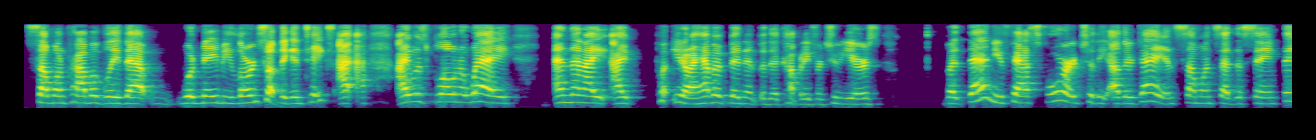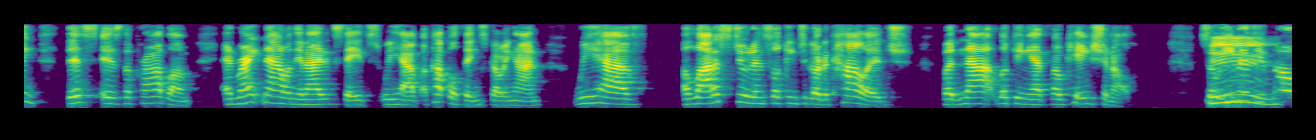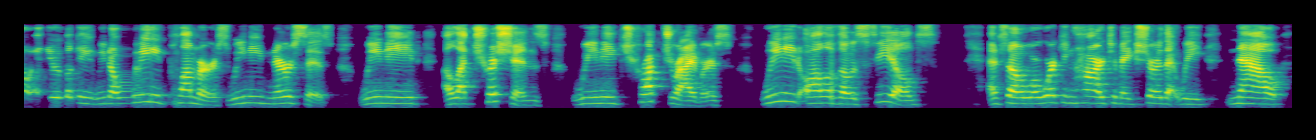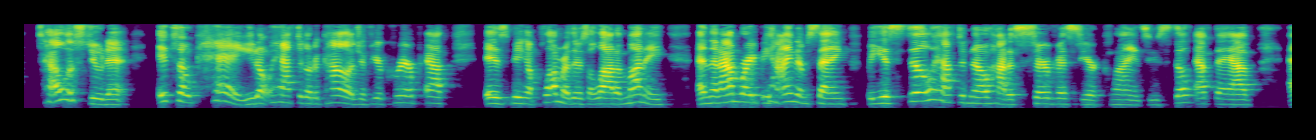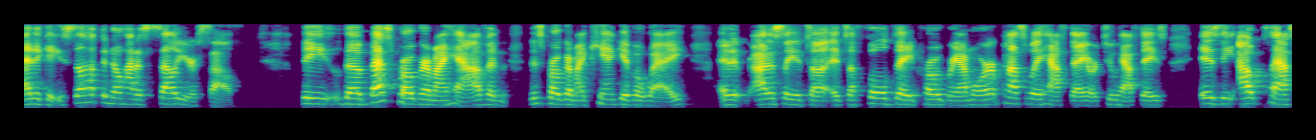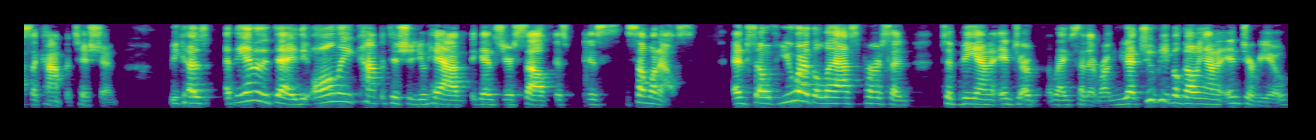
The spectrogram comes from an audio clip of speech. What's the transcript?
Someone probably that would maybe learn something and takes. I I, I was blown away, and then I I put you know I haven't been in the company for two years, but then you fast forward to the other day, and someone said the same thing. This is the problem. And right now in the United States, we have a couple things going on. We have a lot of students looking to go to college, but not looking at vocational so mm. even if you mm. go and you're looking, you know, we need plumbers, we need nurses, we need electricians, we need truck drivers, we need all of those fields. And so we're working hard to make sure that we now tell a student it's okay. You don't have to go to college. If your career path is being a plumber, there's a lot of money. And then I'm right behind him saying, but you still have to know how to service your clients. You still have to have etiquette. You still have to know how to sell yourself the the best program I have, and this program I can't give away, and it, honestly, it's a it's a full day program or possibly half day or two half days, is the outclass the competition. Because at the end of the day, the only competition you have against yourself is is someone else. And so if you are the last person to be on an interview, I said that wrong. You got two people going on an interview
